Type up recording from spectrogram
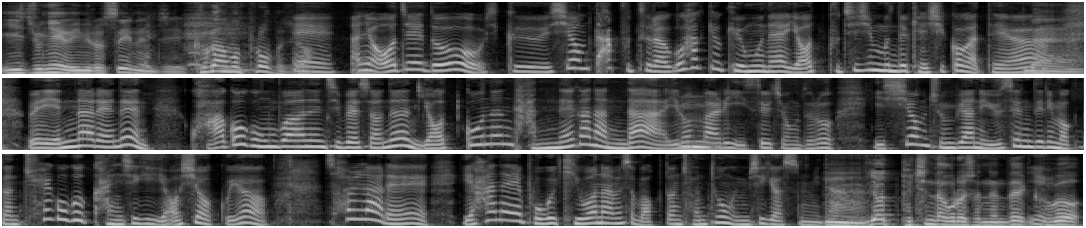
이중의 의미로 쓰이는지 그거 한번 풀어보죠. 예. 아니 네. 어제도 그 시험 딱 붙으라고 학교 교문에 엿 붙이신 분들 계실 것 같아요. 네. 왜 옛날에는 과거 공부하는 집에서는 엿고는 단내가 난다 이런 음. 말이 있을 정도로 이 시험 준비하는 유생들이 먹던 최고급 간식이 엿이 었고요. 설날에 이 한 해의 복을 기원하면서 먹던 전통 음식이었습니다. 음, 엿 붙인다고 그러셨는데 예. 그거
